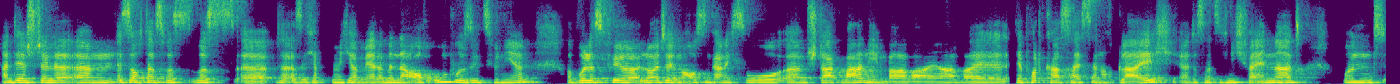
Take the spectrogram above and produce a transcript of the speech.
An der Stelle ähm, ist auch das, was, was, äh, also ich habe mich ja mehr oder minder auch umpositioniert, obwohl das für Leute im Außen gar nicht so ähm, stark wahrnehmbar war, ja, weil der Podcast heißt ja noch gleich, äh, das hat sich nicht verändert. Und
